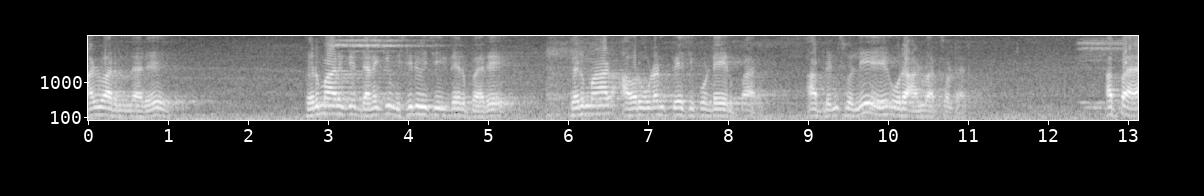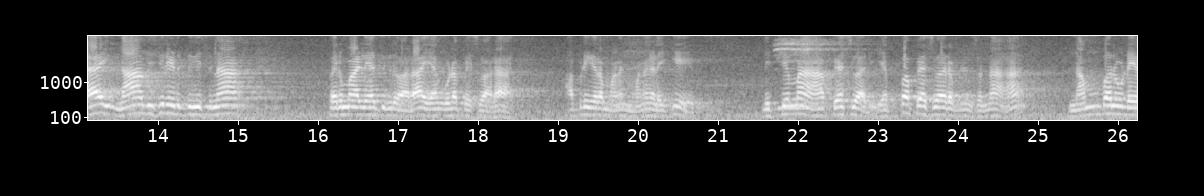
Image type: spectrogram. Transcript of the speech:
ஆழ்வார் இருந்தார் பெருமாளுக்கு தினைக்கும் விசிறி வச்சுக்கிட்டே இருப்பார். பெருமாள் அவர்களுடன் பேசிக்கொண்டே இருப்பார் அப்படின்னு சொல்லி ஒரு ஆழ்வார் சொல்கிறார் அப்போ நான் விசிறி எடுத்து வீசினா பெருமாள் ஏற்றுக்கிடுவாரா என் கூட பேசுவாரா? அப்படிங்கிற மன மனநிலைக்கு நிச்சயமாக பேசுவார். எப்போ பேசுவார் அப்படின்னு சொன்னால் நம்மளுடைய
